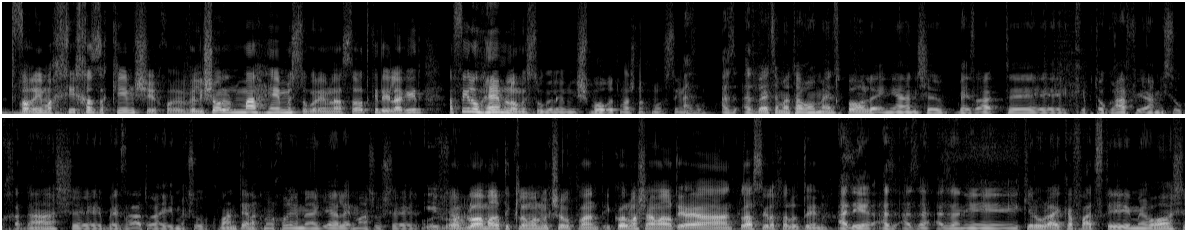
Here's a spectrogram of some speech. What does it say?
הדברים הכי חזקים שיכולים, ולשאול מה הם מסוגלים לעשות, כדי להגיד, אפילו הם לא מסוגלים לשבור את מה שאנחנו עושים אז, פה. אז, אז בעצם אתה רומז פה לעניין שבעזרת uh, קריפטוגרפיה מסוג חדש, uh, בעזרת אולי מחשוב קוונטי, אנחנו יכולים להגיע למשהו שאי אפשר... עוד לא אמרתי כלום על מחשוב קוונטי, כל מה שאמרתי היה קלאסי לחלוטין. אדיר, אז, אז, אז אני כאילו אולי קפצתי מראש,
